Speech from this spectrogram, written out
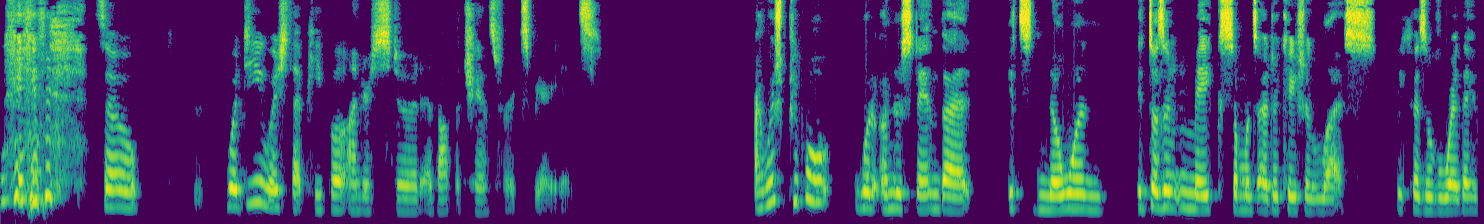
So, what do you wish that people understood about the transfer experience? I wish people would understand that it's no one it doesn't make someone's education less because of where they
